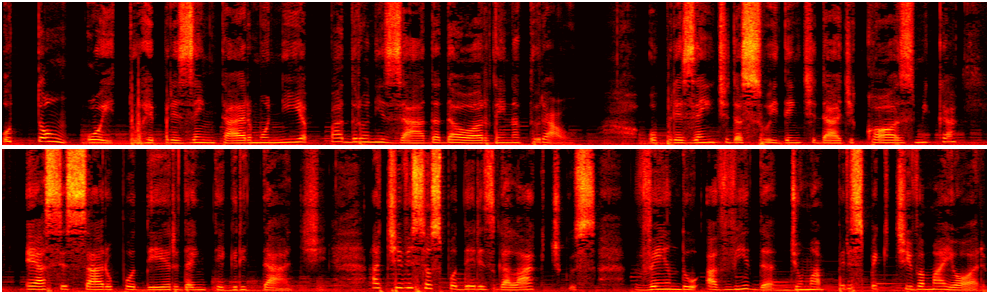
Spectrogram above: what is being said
O tom 8 representa a harmonia padronizada da ordem natural. O presente da sua identidade cósmica é acessar o poder da integridade. Ative seus poderes galácticos vendo a vida de uma perspectiva maior,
